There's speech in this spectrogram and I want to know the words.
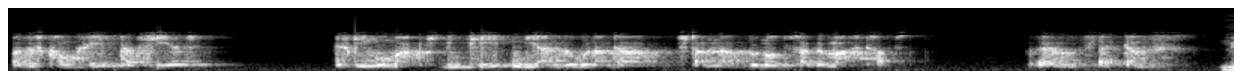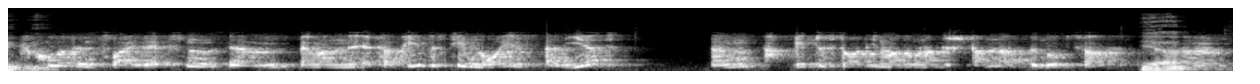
Was ist konkret passiert? Es ging um Aktivitäten, die ein sogenannter Standardbenutzer gemacht hat. Ähm, vielleicht ganz mhm. kurz in zwei Sätzen. Ähm, wenn man ein SAP-System neu installiert, dann gibt es dort immer sogenannte Standardbenutzer. Ja. Ähm,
